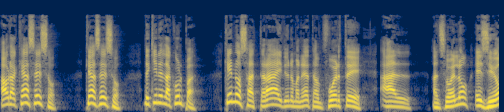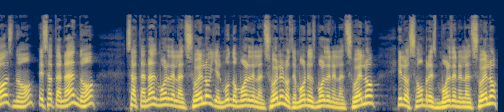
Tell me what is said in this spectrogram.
Ahora, ¿qué hace eso? ¿Qué hace eso? ¿De quién es la culpa? ¿Qué nos atrae de una manera tan fuerte al anzuelo? ¿Es Dios? No. ¿Es Satanás? No. Satanás muerde el anzuelo y el mundo muerde el anzuelo y los demonios muerden el anzuelo y los hombres muerden el anzuelo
